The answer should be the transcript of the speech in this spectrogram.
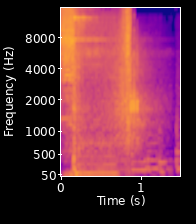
Thank you.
